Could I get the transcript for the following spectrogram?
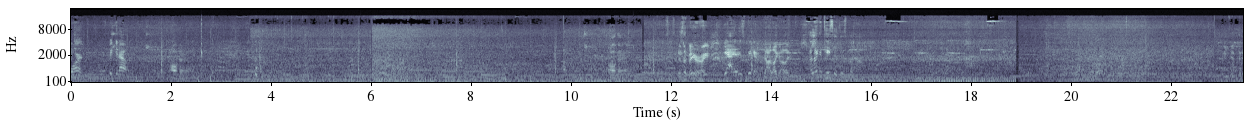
The. Pick it out. All there. All there. These are bigger, right? Yeah, it's bigger. Yeah, I like I like those. I like the taste of this, but uh, What do you dip it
